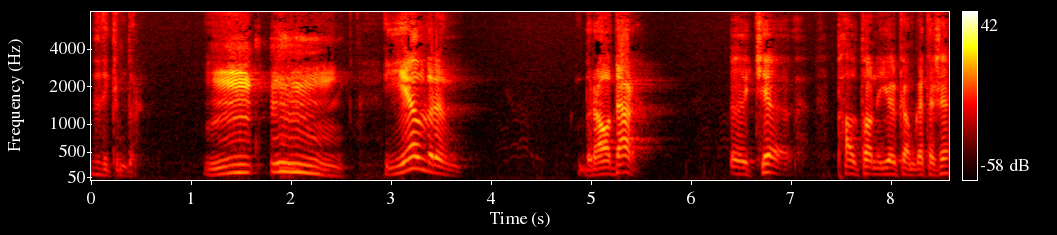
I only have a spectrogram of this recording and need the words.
dedi kimdir. Yeldirin birodar. E, ke paltoni yelkamga tasha.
